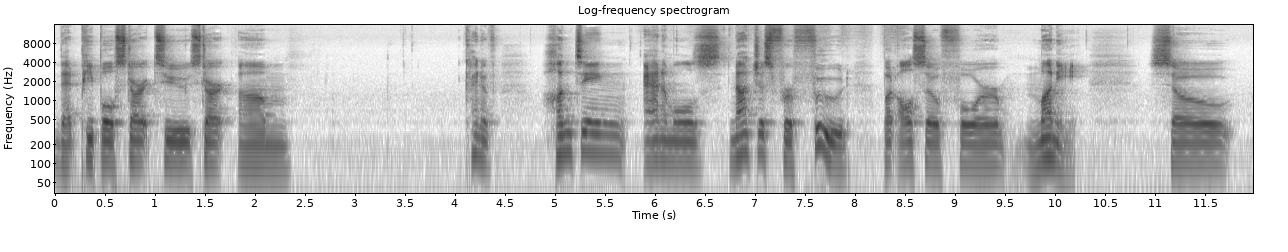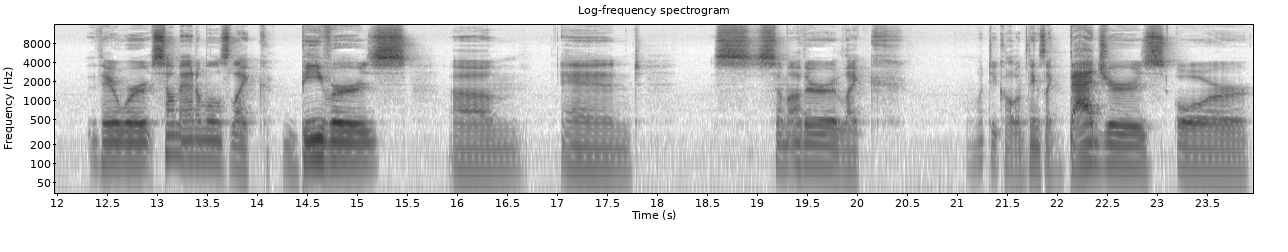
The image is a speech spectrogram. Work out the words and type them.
that people start to start um, kind of hunting animals, not just for food, but also for money. So there were some animals like beavers um, and some other like what do you call them things like badgers or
